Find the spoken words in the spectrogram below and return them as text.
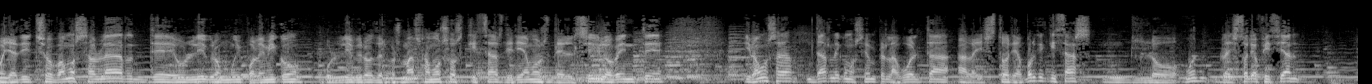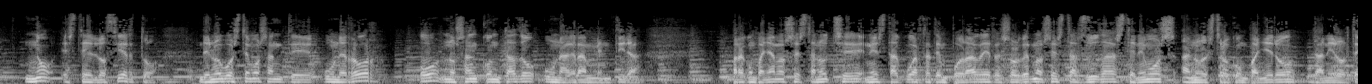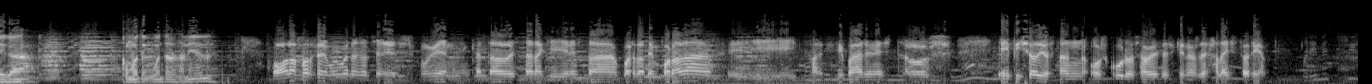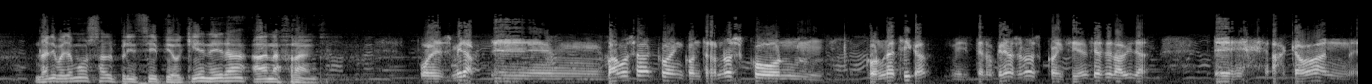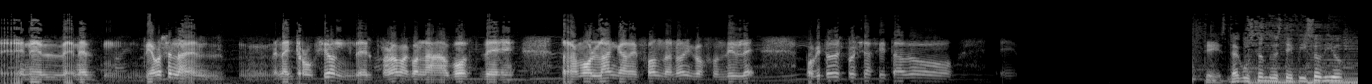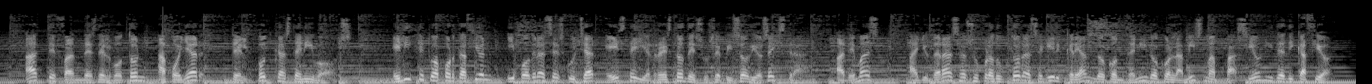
Como ya he dicho, vamos a hablar de un libro muy polémico, un libro de los más famosos quizás diríamos del siglo XX y vamos a darle como siempre la vuelta a la historia, porque quizás lo, bueno, la historia oficial no esté lo cierto. De nuevo estemos ante un error o nos han contado una gran mentira. Para acompañarnos esta noche en esta cuarta temporada y resolvernos estas dudas tenemos a nuestro compañero Daniel Ortega. ¿Cómo te encuentras, Daniel? Hola Jorge, muy buenas noches. Muy bien, encantado de estar aquí en esta cuarta temporada y participar en estos episodios tan oscuros a veces que nos deja la historia. Dani, vayamos al principio. ¿Quién era Ana Frank? Pues mira, eh, vamos a co- encontrarnos con, con una chica, te lo creas o no, coincidencias de la vida, eh, acaban en el, en el, digamos en la, en la introducción del programa con la voz de Ramón Langa de fondo, ¿no? Inconfundible. Poquito después se ha citado... ¿Te está gustando este episodio? Hazte fan desde el botón Apoyar del podcast de Nivos. Elige tu aportación y podrás escuchar este y el resto de sus episodios extra. Además, ayudarás a su productor a seguir creando contenido con la misma pasión y dedicación.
